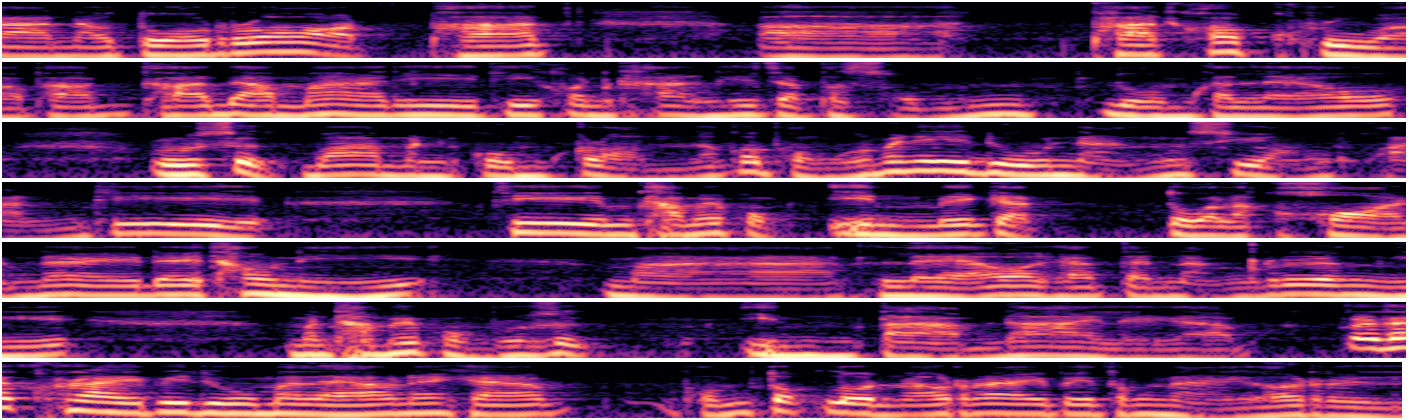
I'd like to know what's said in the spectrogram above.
การเอาตัวรอดพาร์ทพาร์ทครอบครัวพาร์ทพาร์ทดราม่าที่ที่ค่อนข้างที่จะผสมรวมกันแล้ว รู้สึกว่ามันกลมกล่อม แล้วก็ผมก็ไม่ได้ดูหนังสยองขวัญที่ที่ทำให้ผมอินไปกับ ตัวละครได้ได้เท่านี้มาแล้วครับ แต่หนังเรื่องนี้ มันทำให้ผมรู้สึกอินตามได้เลยครับ ก็ถ้าใครไปดูมาแล้วนะครับ ผมตกหล่นอะไรไปตรงไหน หรือ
